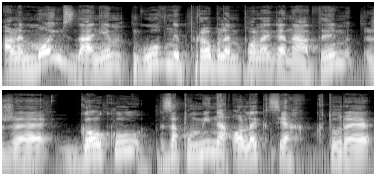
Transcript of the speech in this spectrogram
ale moim zdaniem główny problem polega na tym, że Goku zapomina o lekcjach, które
